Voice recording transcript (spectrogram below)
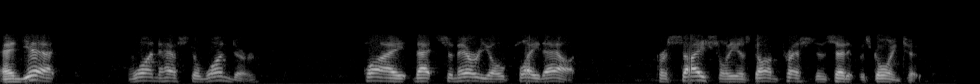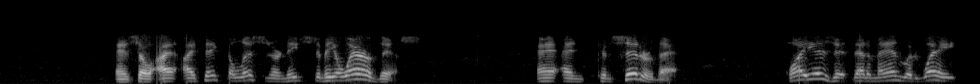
And yet, one has to wonder why that scenario played out precisely as Don Preston said it was going to. And so I, I think the listener needs to be aware of this and, and consider that. Why is it that a man would wait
